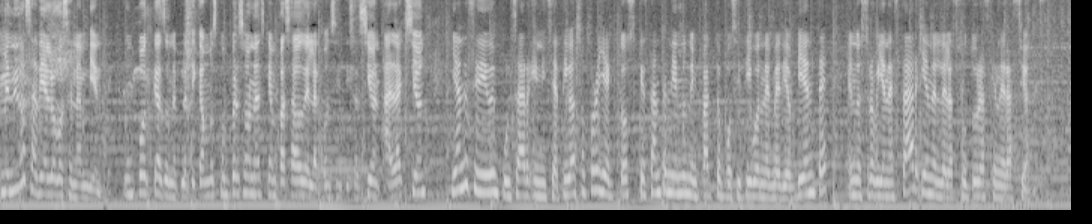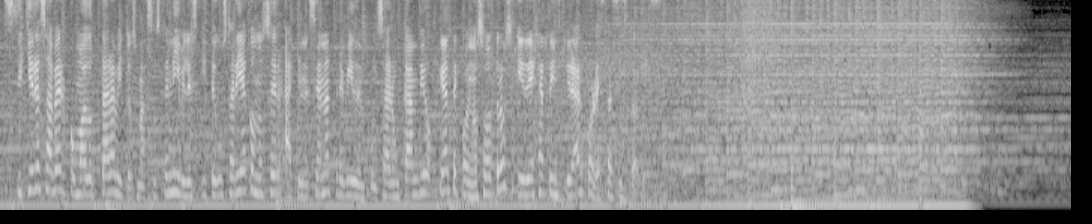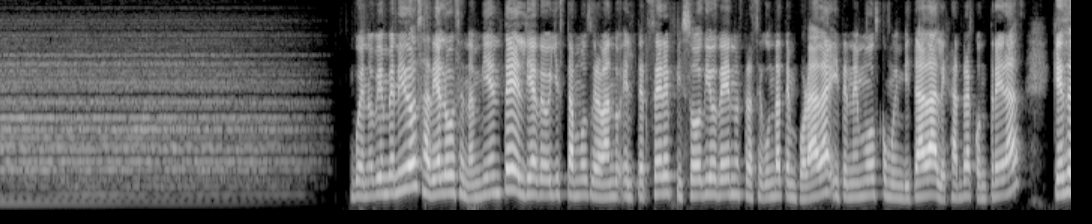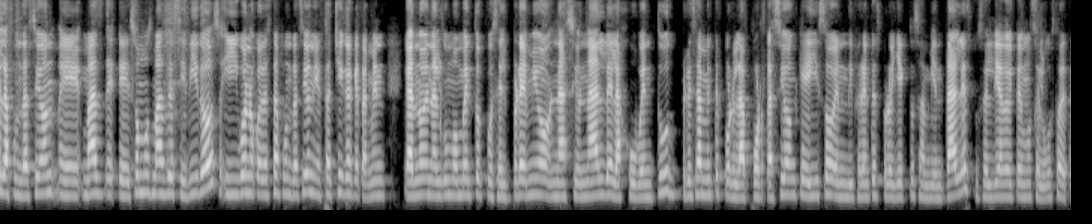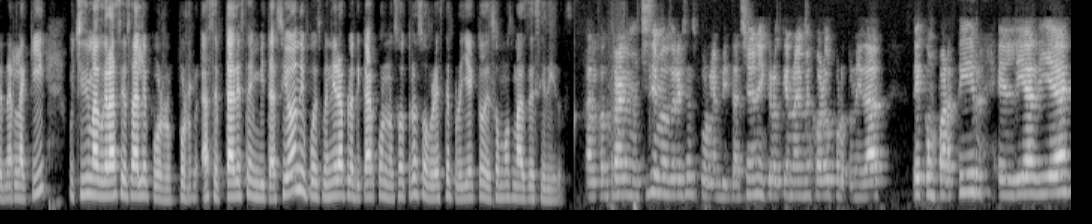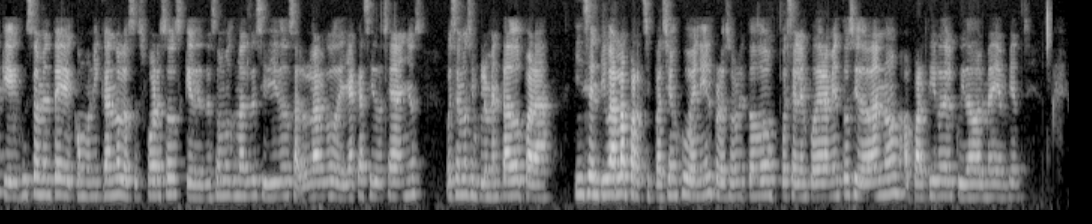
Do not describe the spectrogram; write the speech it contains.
Bienvenidos a Diálogos en Ambiente, un podcast donde platicamos con personas que han pasado de la concientización a la acción y han decidido impulsar iniciativas o proyectos que están teniendo un impacto positivo en el medio ambiente, en nuestro bienestar y en el de las futuras generaciones. Si quieres saber cómo adoptar hábitos más sostenibles y te gustaría conocer a quienes se han atrevido a impulsar un cambio, quédate con nosotros y déjate inspirar por estas historias. Bueno, bienvenidos a Diálogos en Ambiente. El día de hoy estamos grabando el tercer episodio de nuestra segunda temporada y tenemos como invitada a Alejandra Contreras que es de la fundación eh, más eh, Somos Más Decididos. Y bueno, con esta fundación y esta chica que también ganó en algún momento pues el Premio Nacional de la Juventud, precisamente por la aportación que hizo en diferentes proyectos ambientales, pues el día de hoy tenemos el gusto de tenerla aquí. Muchísimas gracias, Ale, por, por aceptar esta invitación y pues venir a platicar con nosotros sobre este proyecto de Somos Más Decididos. Al contrario, muchísimas gracias por la invitación y creo que no hay mejor oportunidad de compartir el día a día que justamente comunicando los esfuerzos que desde Somos Más Decididos a lo largo de ya casi 12 años, pues hemos implementado para incentivar la participación juvenil, pero sobre todo pues el empoderamiento ciudadano a partir del cuidado al medio ambiente.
